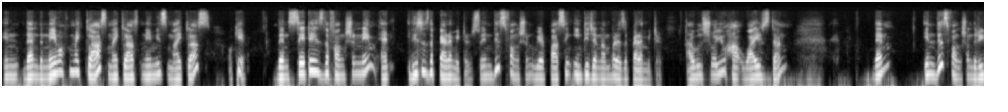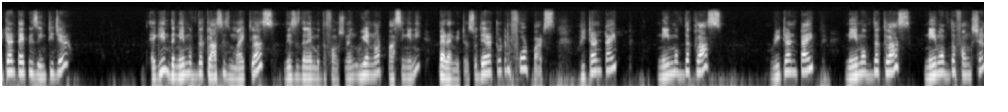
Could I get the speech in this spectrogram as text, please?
In then the name of my class, my class name is my class. Okay. Then set a is the function name and this is the parameter. So in this function, we are passing integer number as a parameter. I will show you how why it's done. Then in this function, the return type is integer again, the name of the class is my class. This is the name of the function and we are not passing any parameters. So there are total four parts, return type, name of the class, return type, name of the class, name of the function,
